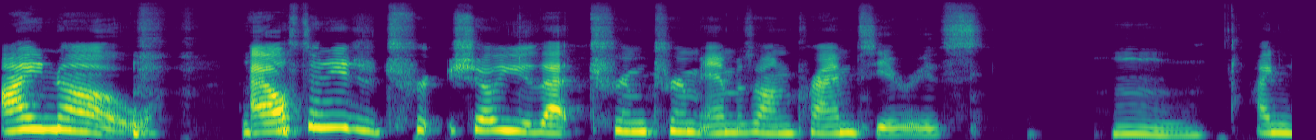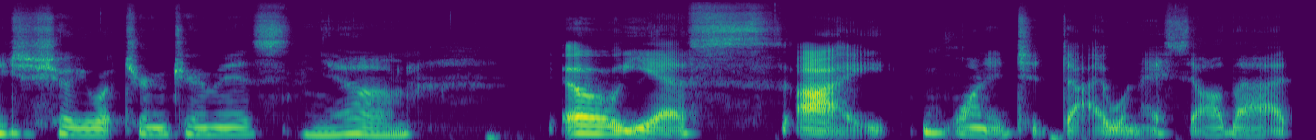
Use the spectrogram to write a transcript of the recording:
I know. I also need to tr- show you that Trim Trim Amazon Prime series. Hmm. I need to show you what Trim Trim is. Yeah. Oh, yes. I wanted to die when I saw that.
